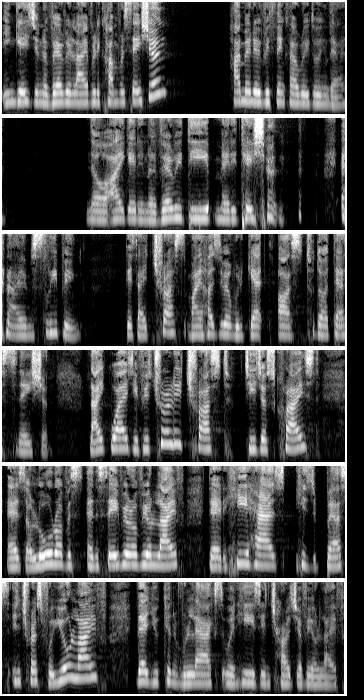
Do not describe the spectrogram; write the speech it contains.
Engage in a very lively conversation. How many of you think are we doing that? No, I get in a very deep meditation and I am sleeping because I trust my husband will get us to the destination. Likewise, if you truly trust Jesus Christ as the Lord of and Savior of your life, that He has His best interest for your life, that you can relax when He is in charge of your life.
